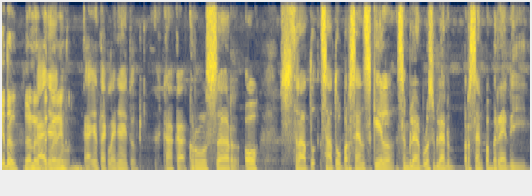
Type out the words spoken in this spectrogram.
Gitu? Kan kayaknya itu kayaknya tagline-nya itu. Kakak cruiser. Oh satu persen skill 99 persen pemberani.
